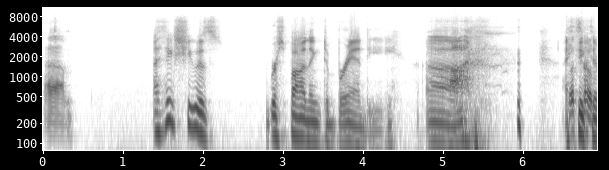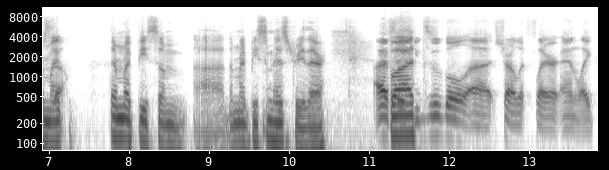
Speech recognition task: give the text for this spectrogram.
Um, I think she was responding to Brandy. Uh, I think there might so. there might be some uh, there might be some history there. I feel like But- you Google uh, Charlotte Flair and like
